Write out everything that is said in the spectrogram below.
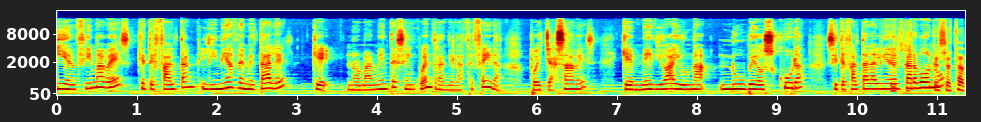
y encima ves que te faltan líneas de metales que normalmente se encuentran en la cefeida. Pues ya sabes que en medio hay una nube oscura. Si te falta la línea ¿Qué del carbono. ¿Qué se está,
